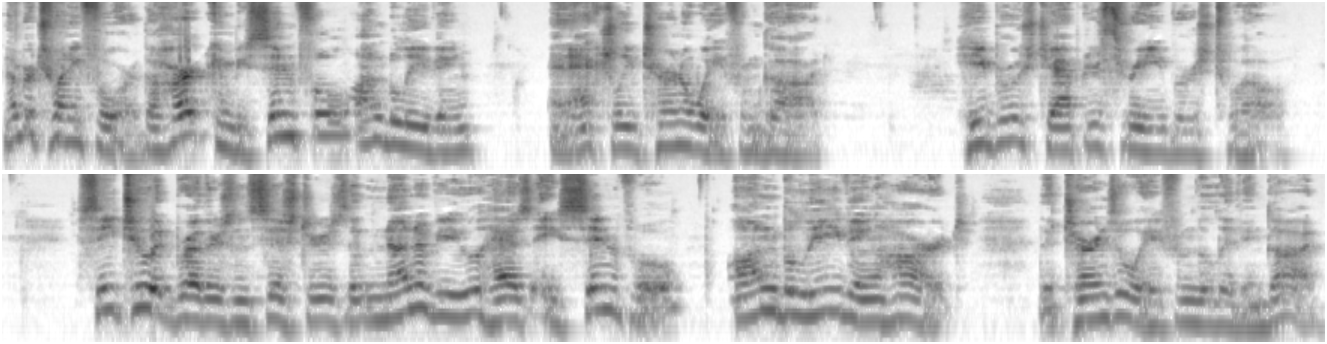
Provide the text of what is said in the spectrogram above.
Number 24, the heart can be sinful, unbelieving, and actually turn away from God. Hebrews chapter 3, verse 12. See to it, brothers and sisters, that none of you has a sinful, unbelieving heart that turns away from the living God.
